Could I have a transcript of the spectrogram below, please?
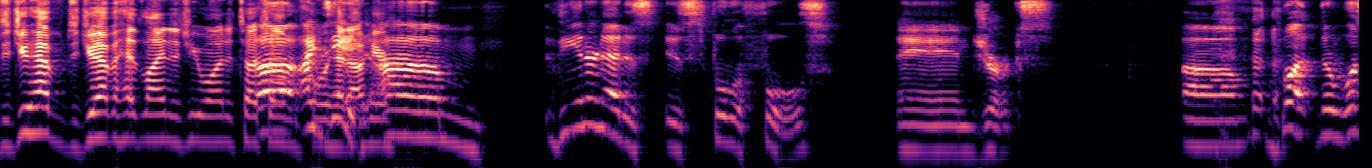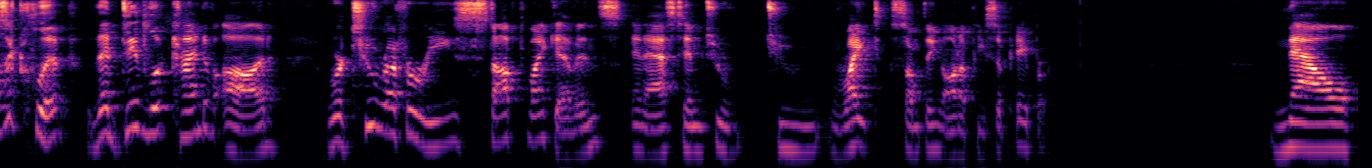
did you have did you have a headline that you wanted to touch Uh, on I before we did. head out here? Um, the internet is is full of fools and jerks. Um, but there was a clip that did look kind of odd, where two referees stopped Mike Evans and asked him to to write something on a piece of paper. Now,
